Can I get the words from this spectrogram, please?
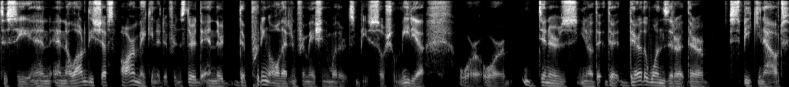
to see. And and a lot of these chefs are making a difference. They're and they're they're putting all that information, whether it's be social media or or dinners. You know, they're they're the ones that are they're speaking out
